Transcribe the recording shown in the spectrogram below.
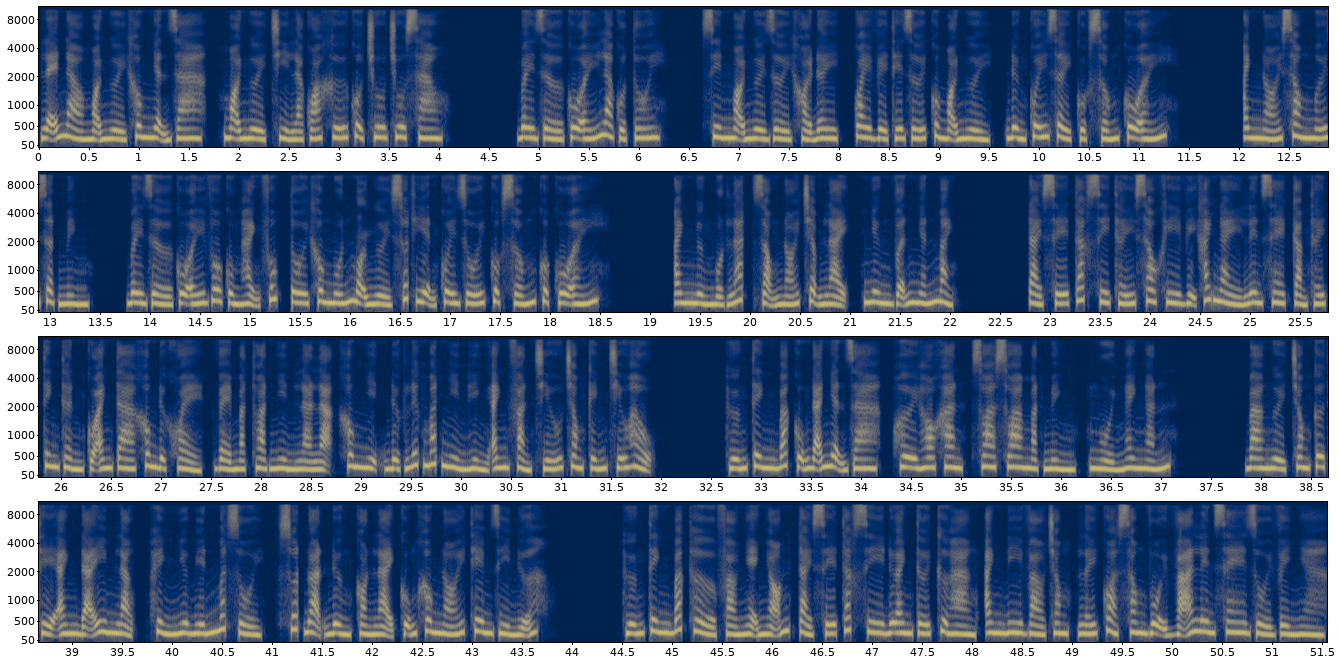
Lẽ nào mọi người không nhận ra, mọi người chỉ là quá khứ của Chu Chu sao? Bây giờ cô ấy là của tôi. Xin mọi người rời khỏi đây, quay về thế giới của mọi người, đừng quấy rầy cuộc sống cô ấy. Anh nói xong mới giật mình. Bây giờ cô ấy vô cùng hạnh phúc tôi không muốn mọi người xuất hiện quấy rối cuộc sống của cô ấy. Anh ngừng một lát giọng nói chậm lại, nhưng vẫn nhấn mạnh. Tài xế taxi thấy sau khi vị khách này lên xe cảm thấy tinh thần của anh ta không được khỏe, vẻ mặt thoạt nhìn là lạ không nhịn được liếc mắt nhìn hình anh phản chiếu trong kính chiếu hậu. Hướng tinh bác cũng đã nhận ra, hơi ho khan, xoa xoa mặt mình, ngồi ngay ngắn. Ba người trong cơ thể anh đã im lặng, hình như biến mất rồi, suốt đoạn đường còn lại cũng không nói thêm gì nữa. Hướng tinh bác thở vào nhẹ nhõm, tài xế taxi đưa anh tới cửa hàng, anh đi vào trong, lấy quà xong vội vã lên xe rồi về nhà.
